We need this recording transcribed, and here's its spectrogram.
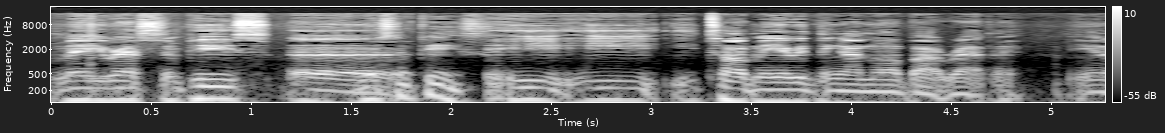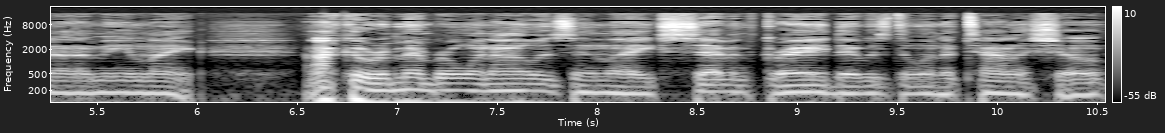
may rest in peace. Uh Rest in peace. he he he taught me everything I know about rapping. You know what I mean? Like I could remember when I was in like seventh grade, they was doing a talent show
